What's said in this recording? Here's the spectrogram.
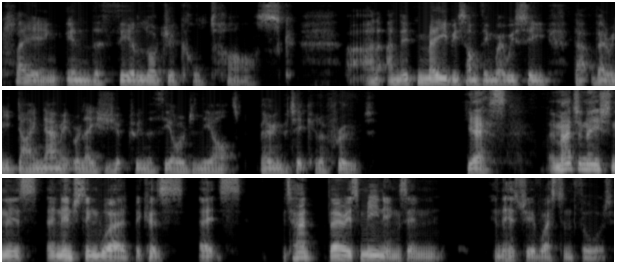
playing in the theological task? And, and it may be something where we see that very dynamic relationship between the theology and the arts bearing particular fruit. Yes, imagination is an interesting word because it's it's had various meanings in in the history of Western thought.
